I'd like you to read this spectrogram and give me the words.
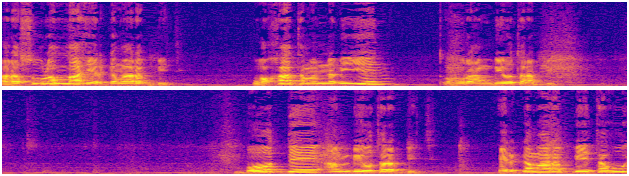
رسول الله إرقما ربيت. وخاتم النبيين أمور أنبيوت ربيت. بودي أنبيوت ربيت. إرقما ربي تهو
